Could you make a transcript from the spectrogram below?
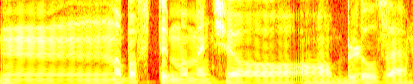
Mm, no bo w tym momencie o, o bluzę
